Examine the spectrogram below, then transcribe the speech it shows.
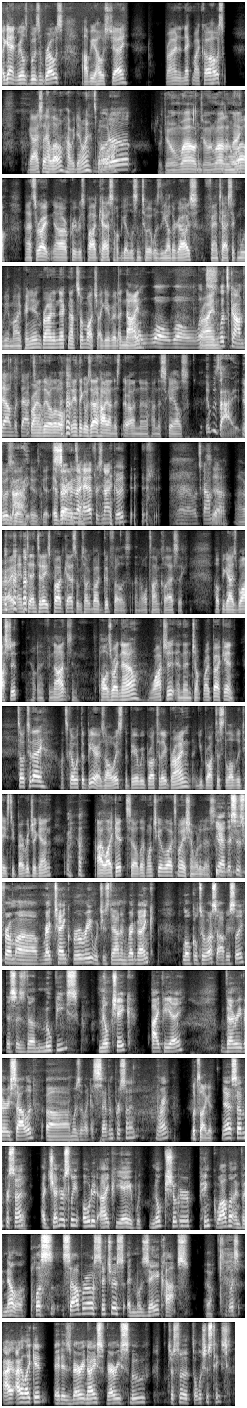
Again, Reels, Booze, and Bros. I'll be your host, Jay. Brian and Nick, my co-host. Guys, say hello. How we doing? It's been a What while. up? We're doing well, doing well Doing tonight. well. That's right. Our previous podcast, I hope you guys listened to it, was The Other Guys. Fantastic movie, in my opinion. Brian and Nick, not so much. I gave it a nine. Oh, whoa, whoa. Let's, Brian- let's calm down with that. Brian, they were a little. They didn't think it was that high on this on the on the scales. It was alright. It, was, good. aight. It was good. It- very Seven entertaining. is not good. yeah, let's calm So, down. all right. And, t- and today's podcast, we'll be talking about Goodfellas, an all time classic. Hope you guys watched it. If you're not, pause right now, watch it, and then jump right back in. So today, let's go with the beer, as always. The beer we brought today, Brian, you brought this lovely, tasty beverage again. I like it. So why don't you give a little explanation what it is? Yeah, this is from uh, Red Tank Brewery, which is down in Red Bank, local to us, obviously. This is the Moopies Milkshake IPA. Very, very solid. Um, was it like a 7%, right? Looks like it. Yeah, 7%. A generously oated IPA with milk sugar, pink guava, and vanilla, plus Sabro, Citra, and mosaic hops. Yeah. Listen, I, I like it. It is very nice, very smooth, just a delicious taste.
